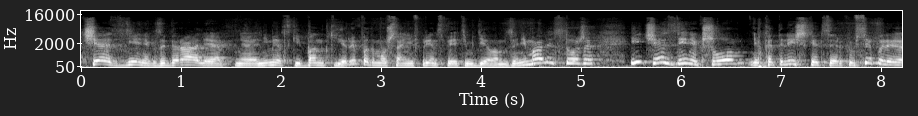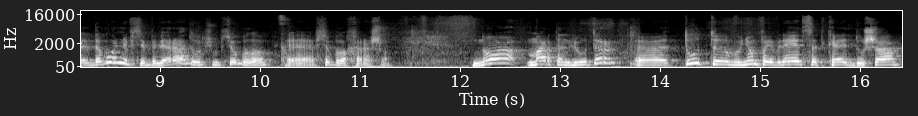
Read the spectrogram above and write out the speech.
Часть денег забирали немецкие банкиры, потому что они, в принципе, этим делом занимались тоже. И часть денег шло католической церкви. Все были довольны, все были рады, в общем, все было, все было хорошо. Но Мартин Лютер, э, тут в нем появляется такая душа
